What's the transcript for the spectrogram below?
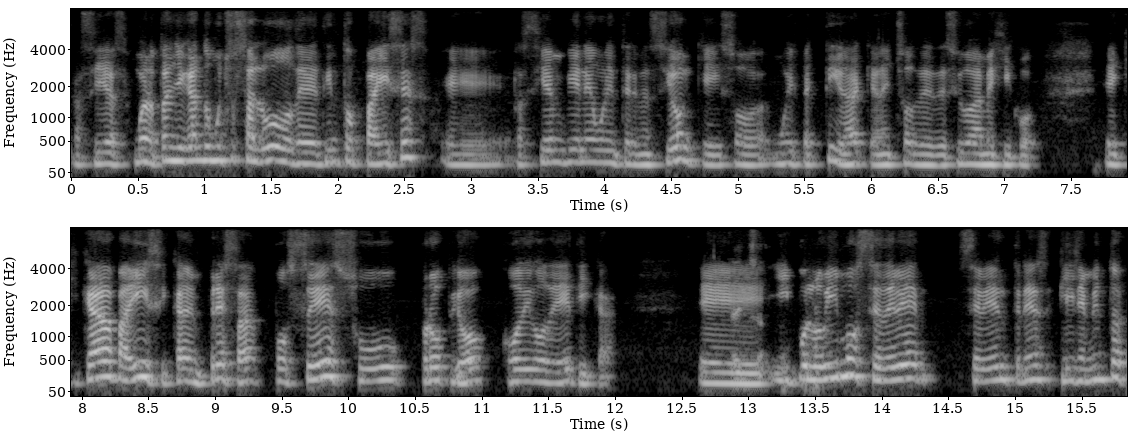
Así es. Bueno, están llegando muchos saludos de distintos países. Eh, recién viene una intervención que hizo muy efectiva, que han hecho desde Ciudad de México, eh, que cada país y cada empresa posee su propio código de ética. y por lo mismo se debe se deben tener lineamientos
